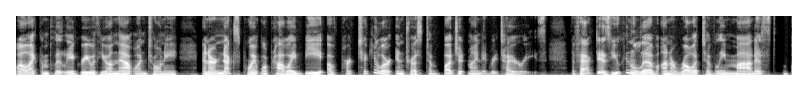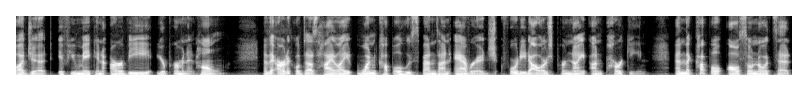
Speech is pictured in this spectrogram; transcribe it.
Well, I completely agree with you on that one, Tony. And our next point will probably be of particular interest to budget minded retirees. The fact is, you can live on a relatively modest budget if you make an RV your permanent home. Now, the article does highlight one couple who spends on average $40 per night on parking. And the couple also notes that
